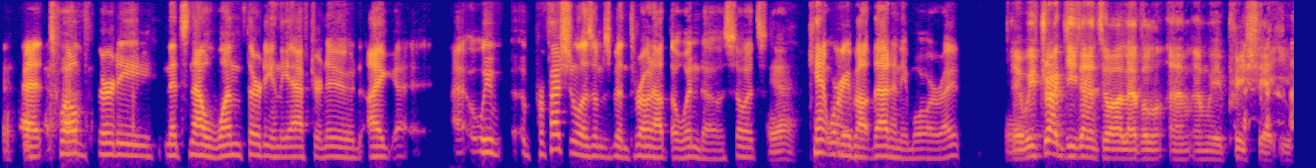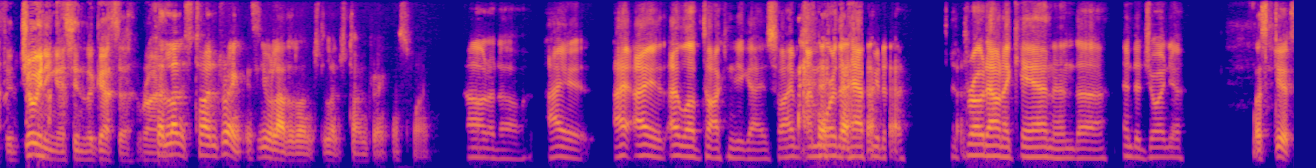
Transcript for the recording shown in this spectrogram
at 12:30, and it's now 1:30 in the afternoon. I, I we professionalism's been thrown out the window, so it's yeah. can't worry about that anymore, right? yeah, we've dragged you down to our level, um, and we appreciate you for joining us in the gutter, It's a lunchtime drink. If you're allowed a lunch lunchtime drink, that's fine. Oh no, no. I I I, I love talking to you guys, so I'm I'm more than happy to, to throw down a can and uh and to join you. That's good.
